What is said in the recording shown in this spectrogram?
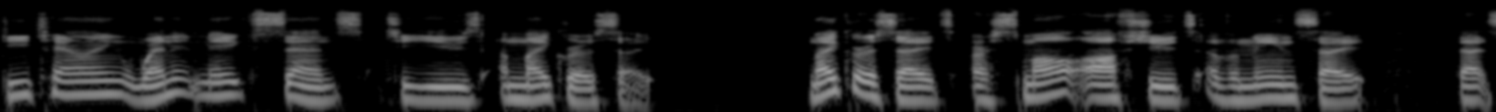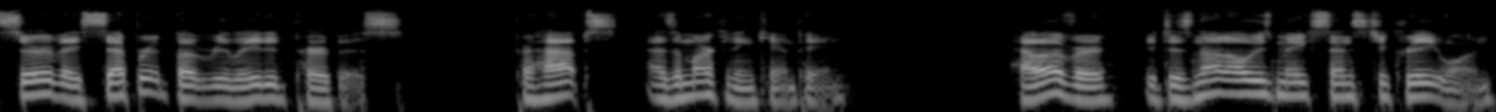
detailing when it makes sense to use a microsite. Microsites are small offshoots of a main site that serve a separate but related purpose, perhaps as a marketing campaign. However, it does not always make sense to create one,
